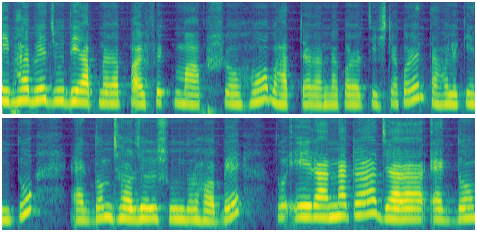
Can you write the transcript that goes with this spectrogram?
এইভাবে যদি আপনারা পারফেক্ট মাপ সহ ভাতটা রান্না করার চেষ্টা করেন, তাহলে কিন্তু একদম ঝরঝরে সুন্দর হবে। তো এই রান্নাটা যারা একদম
